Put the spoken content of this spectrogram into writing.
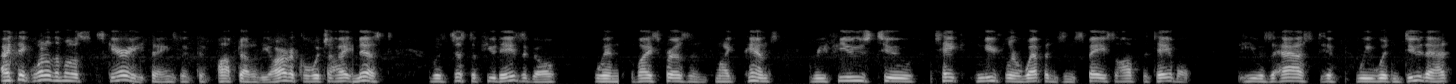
I think one of the most scary things that, that popped out of the article, which I missed, was just a few days ago when Vice President Mike Pence refused to take nuclear weapons in space off the table he was asked if we wouldn't do that,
